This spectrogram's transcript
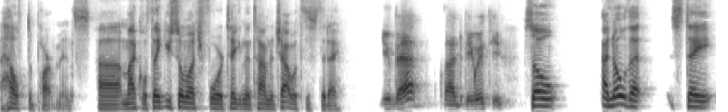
health departments. Uh, Michael, thank you so much for taking the time to chat with us today. You bet. Glad to be with you. So, I know that state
